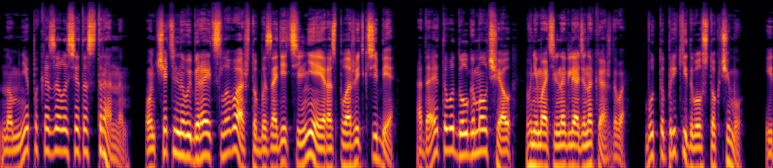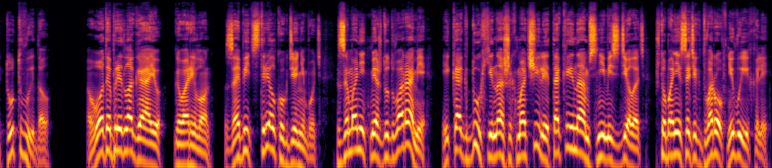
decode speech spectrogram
Но мне показалось это странным. Он тщательно выбирает слова, чтобы задеть сильнее и расположить к себе, а до этого долго молчал, внимательно глядя на каждого, будто прикидывал, что к чему. И тут выдал. «Вот и предлагаю», — говорил он, Забить стрелку где-нибудь, заманить между дворами, и как духи наших мочили, так и нам с ними сделать, чтобы они с этих дворов не выехали.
